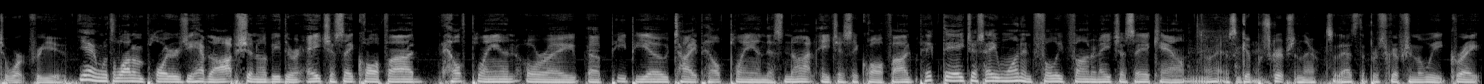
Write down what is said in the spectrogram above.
to work for you. Yeah, and with a lot of employers, you have the option of either an HSA qualified health plan or a, a PPO type health plan that's not HSA qualified. Pick the HSA one and fully fund an HSA account. All right, that's a good prescription there. So that's the prescription of the week. Great.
